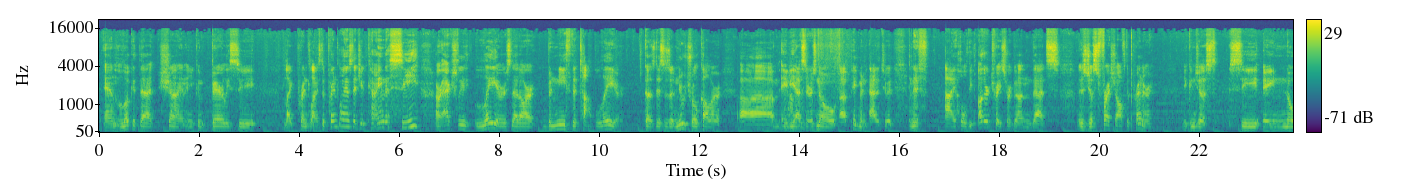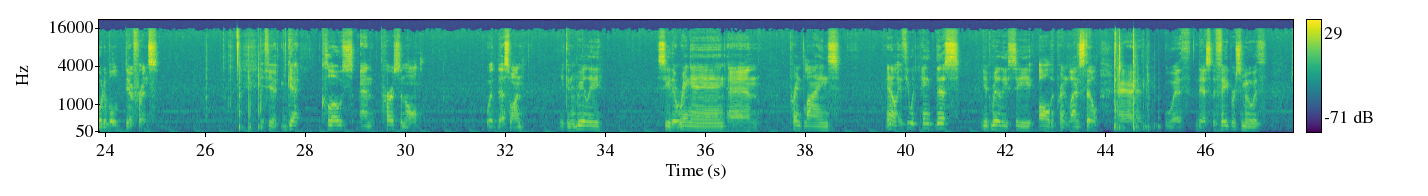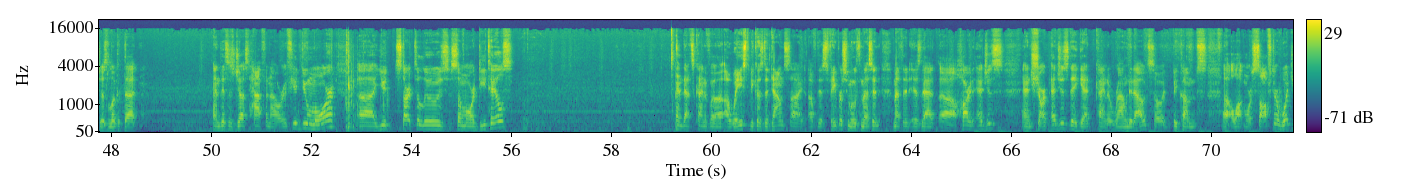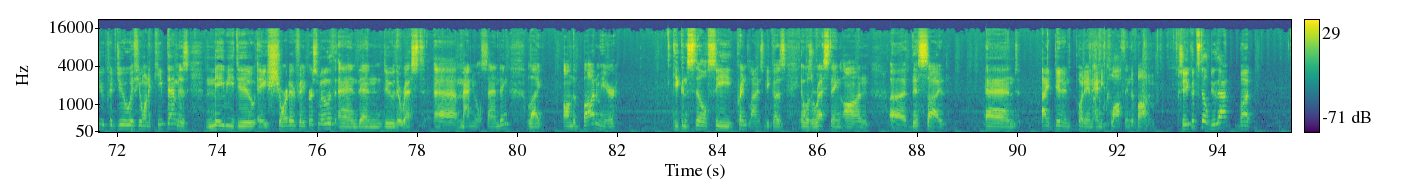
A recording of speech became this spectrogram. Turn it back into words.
and look at that shine and you can barely see like print lines. The print lines that you kind of see are actually layers that are beneath the top layer because this is a neutral color um, ABS. There is no uh, pigment added to it. And if I hold the other tracer gun that's is just fresh off the printer, you can just see a notable difference. If you get close and personal with this one, you can really see the ringing and print lines. You know, if you would paint this, you'd really see all the print lines still. And with this Vapor Smooth, just look at that. And this is just half an hour. If you do more, uh, you'd start to lose some more details. And that's kind of a, a, waste because the downside of this vapor smooth method method is that uh, hard edges and sharp edges they get kind of rounded out so it becomes uh, a lot more softer. What you could do if you want to keep them is maybe do a shorter vapor smooth and then do the rest uh, manual sanding. Like on the bottom here you can still see print lines because it was resting on uh, this side and I didn't put in any cloth in the bottom. So you could still do that, but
